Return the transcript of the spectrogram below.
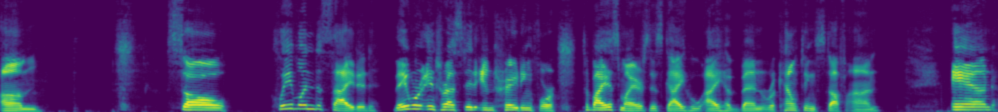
Um so Cleveland decided they were interested in trading for Tobias Myers, this guy who I have been recounting stuff on. And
